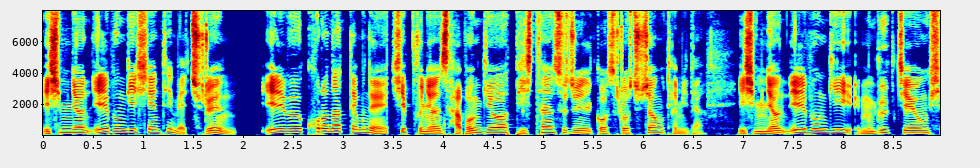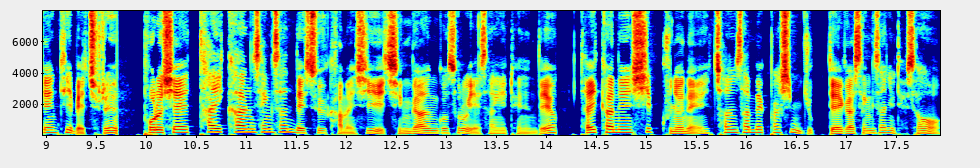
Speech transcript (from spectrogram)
20년 1분기 CNT 매출은 일부 코로나 때문에 19년 4분기와 비슷한 수준일 것으로 추정됩니다. 20년 1분기 음극제용 CNT 매출은 포르쉐 타이칸 생산 대수 감안 시 증가한 것으로 예상이 되는데요. 타이칸은 19년에 1386대가 생산이 돼서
